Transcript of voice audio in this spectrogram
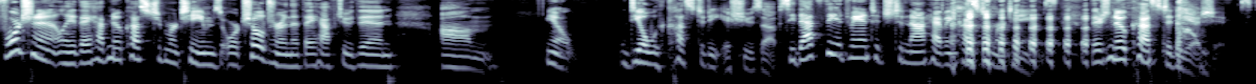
Fortunately, they have no customer teams or children that they have to then, um, you know, deal with custody issues of. See, that's the advantage to not having customer teams. There's no custody issues.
